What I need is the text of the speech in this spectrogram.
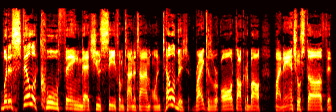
But it's still a cool thing that you see from time to time on television, right? Because we're all talking about financial stuff and,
